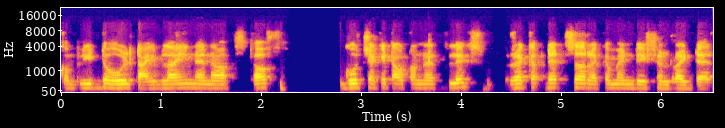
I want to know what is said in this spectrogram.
complete the whole timeline and uh, stuff. Go check it out on Netflix. Rec- that's a recommendation right there.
